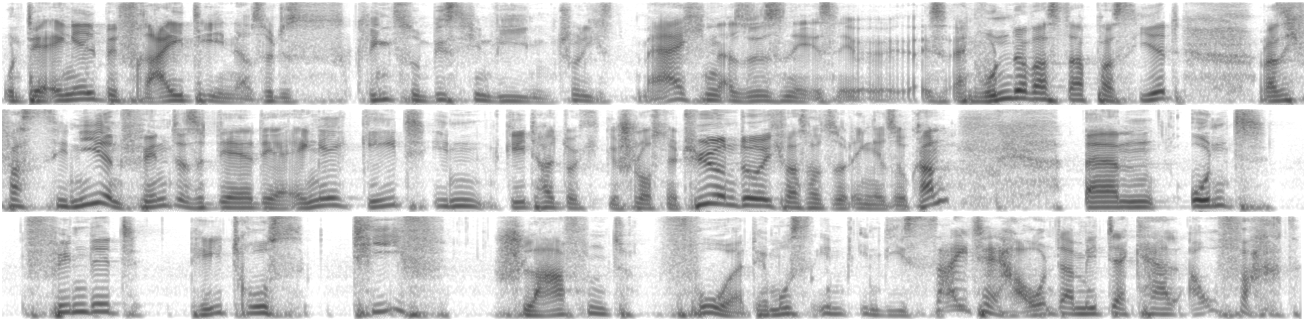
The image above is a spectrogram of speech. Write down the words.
Und der Engel befreit ihn. Also das klingt so ein bisschen wie, Entschuldigung, Märchen. Also es ist, ist, ein Wunder, was da passiert. Und was ich faszinierend finde, also der, der Engel geht, in, geht halt durch geschlossene Türen durch, was halt so ein Engel so kann, ähm, und findet Petrus tief schlafend vor. Der muss ihm in die Seite hauen, damit der Kerl aufwacht.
